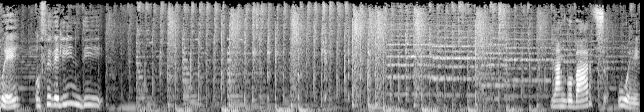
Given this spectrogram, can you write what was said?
Uè, o fevelin di... Langobards UE,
